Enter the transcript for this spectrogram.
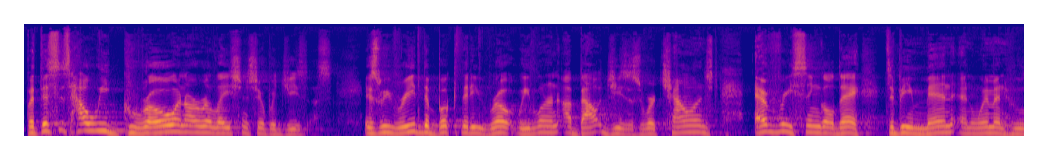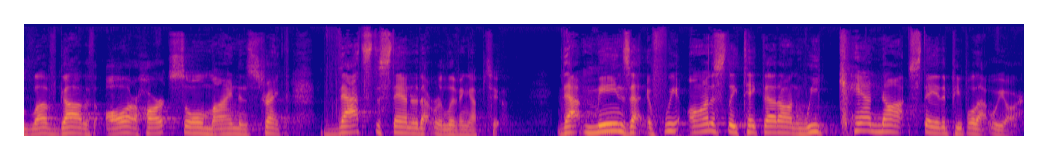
But this is how we grow in our relationship with Jesus. As we read the book that he wrote, we learn about Jesus. We're challenged every single day to be men and women who love God with all our heart, soul, mind, and strength. That's the standard that we're living up to. That means that if we honestly take that on, we cannot stay the people that we are.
